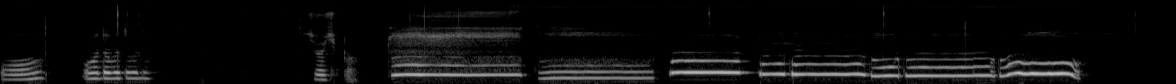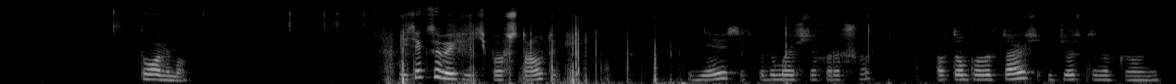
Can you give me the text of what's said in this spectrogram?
О. О, давай, давай, давай. Все, типа. Тонемо. Ведь як це виглядить? Типа встав такий. Ти дивишся, типа думаєш, все хорошо. А потім повертаєш і чогось ти наклонений.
